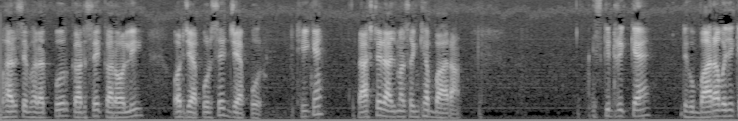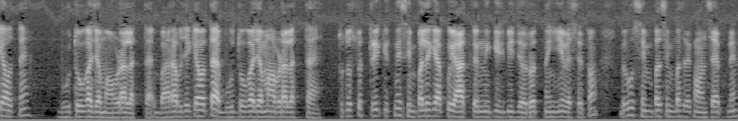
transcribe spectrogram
भर से भरतपुर, कर से करौली और जयपुर से जयपुर। ठीक है? राष्ट्रीय राजमार्ग संख्या बारह। इसकी ट्रिक क्या है? देखो, बारह बजे क्या होते हैं? भूतों का जमावड़ा लगता है। बारह बजे क्या होता है? भूतों का जमावड़ा लगता है। तो दोस्तों ट्रिक इतनी सिंपल है कि आपको याद करने की भी ज़रूरत नहीं है वैसे तो। बिल्कुल सिंपल सिंपल से कॉन्सेप्ट है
